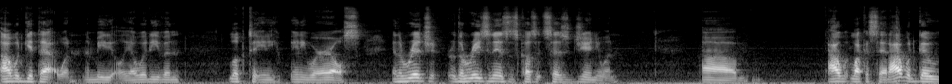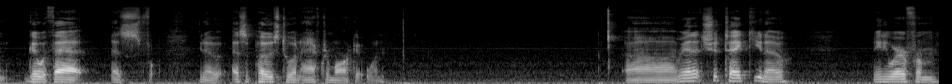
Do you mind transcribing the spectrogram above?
I would get that one immediately. I would even look to any anywhere else. And the the reason is is because it says genuine. Um, I would like I said I would go go with that as you know as opposed to an aftermarket one. Um, and it should take you know anywhere from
